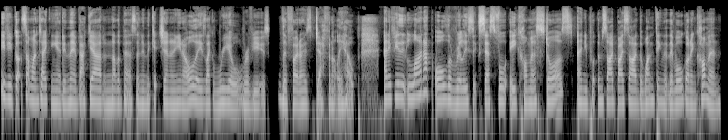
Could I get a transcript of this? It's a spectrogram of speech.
if you've got someone taking it in their backyard and another person in the kitchen and, you know, all these like real reviews, the photos definitely help. And if you line up all the really successful e commerce stores and you put them side by side, the one thing that they've all got in common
